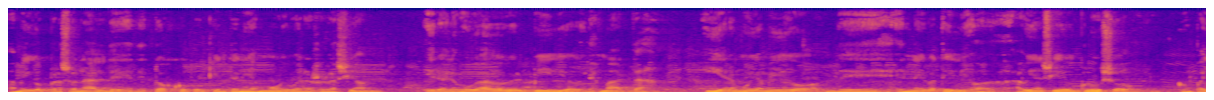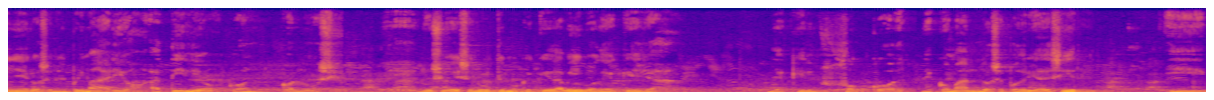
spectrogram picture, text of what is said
amigo personal de, Tosco, con quien tenía muy buena relación, era el abogado del Pidio de Les Mata y era muy amigo de el negro Atilio. Habían sido incluso compañeros en el primario, Atilio con, con Lucio. Lucio es el último que queda vivo de aquella de aquel foco de comando, se podría decir, y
